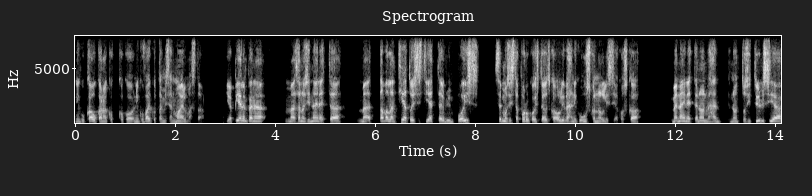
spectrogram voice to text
niin kuin kaukana koko, koko niin kuin vaikuttamisen maailmasta. Ja pienempänä mä sanoisin näin, että mä tavallaan tietoisesti jättäydyin pois semmoisista porukoista, jotka oli vähän niin kuin uskonnollisia, koska mä näin, että ne on vähän, ne on tosi tylsiä,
